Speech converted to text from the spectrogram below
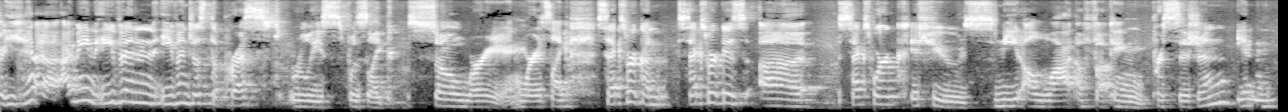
Yeah. I mean even even just the press release was like so worrying where it's like sex work on sex work is uh sex work issues need a lot of fucking fucking precision in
